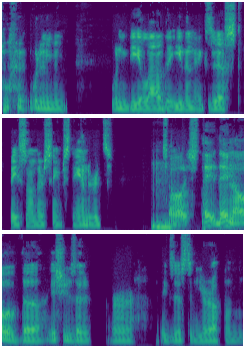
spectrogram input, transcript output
wouldn't even wouldn't be allowed to even exist based on their same standards. Mm-hmm. So they they know the issues that are exist in Europe, and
